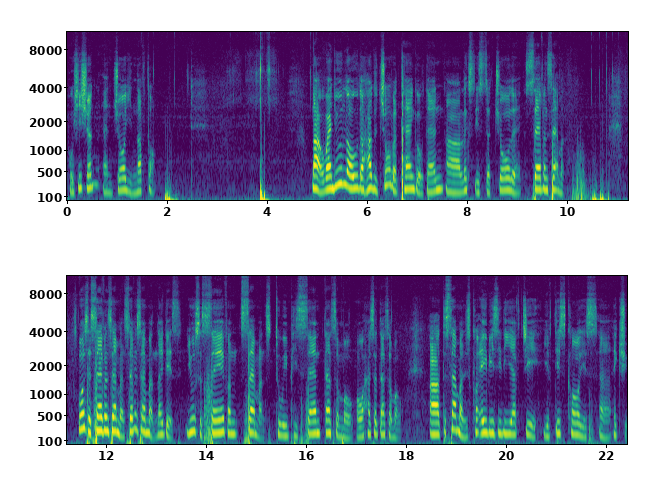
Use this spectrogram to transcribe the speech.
position and draw enough dot now when you know the how to draw a rectangle then uh, next is to draw the seven segment. What's the seven segment? Seven segment like this. Use the seven segments to represent decimal or hexadecimal uh, the segment is called A B C D E F G. If this call is uh, H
